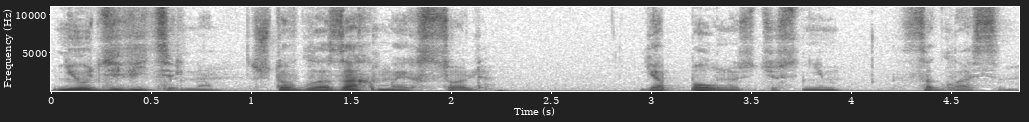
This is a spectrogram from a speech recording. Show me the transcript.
Неудивительно, что в глазах моих соль. Я полностью с ним согласен.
